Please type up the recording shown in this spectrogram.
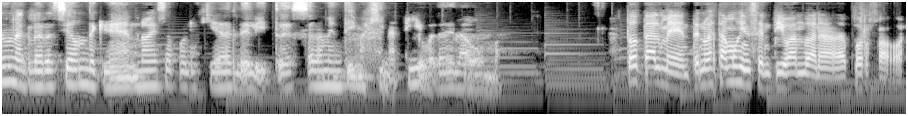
Una aclaración de que no es apología del delito, es solamente imaginativo la de la bomba. Totalmente, no estamos incentivando a nada, por favor.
